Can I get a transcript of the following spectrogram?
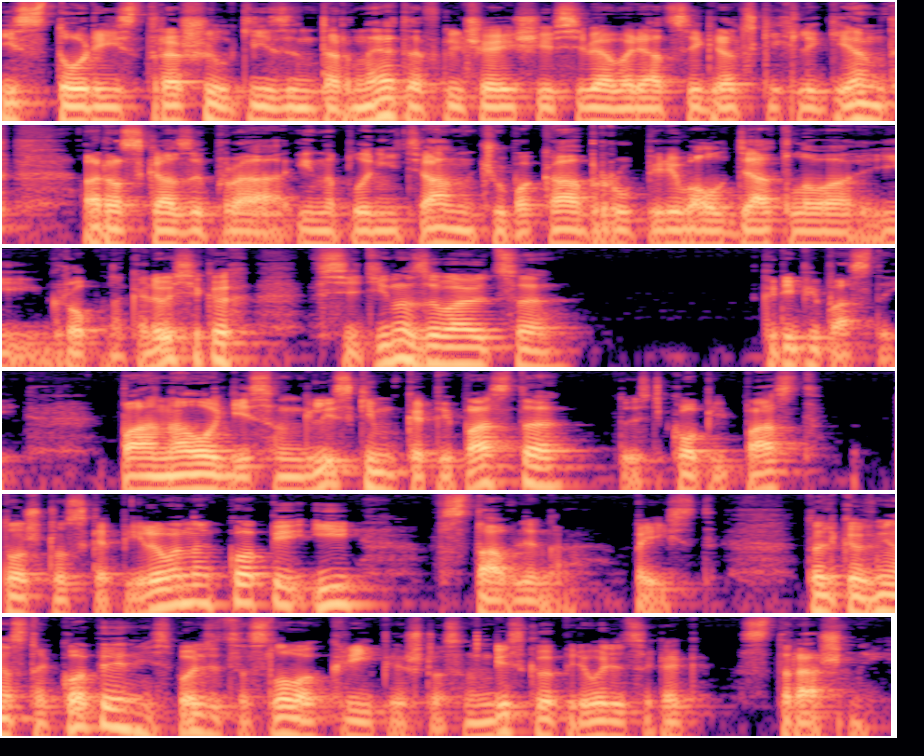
Истории и страшилки из интернета, включающие в себя вариации городских легенд, рассказы про инопланетян, Чупакабру, Перевал Дятлова и гроб на колесиках в сети называются крипипастой. По аналогии с английским копипаста, то есть копипаст, то, что скопировано копи и вставлено paste. Только вместо копи используется слово крипи, что с английского переводится как страшный.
